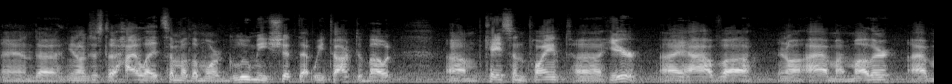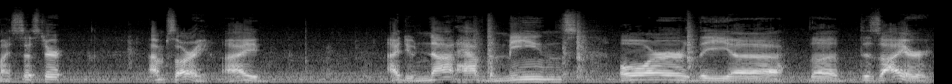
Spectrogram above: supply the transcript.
and uh, you know just to highlight some of the more gloomy shit that we talked about um, case in point, uh, here I have, uh, you know, I have my mother, I have my sister. I'm sorry, I, I do not have the means or the uh, the desire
